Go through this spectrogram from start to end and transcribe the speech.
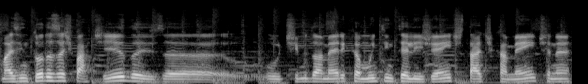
mas em todas as partidas, uh, o time do América é muito inteligente taticamente, né?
